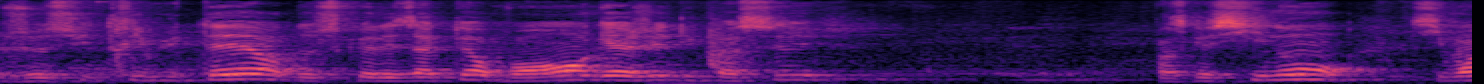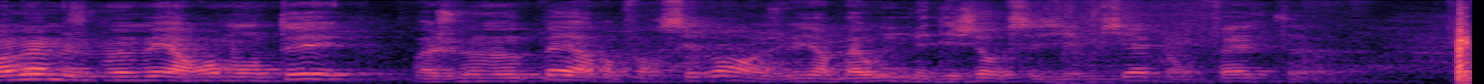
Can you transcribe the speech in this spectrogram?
je suis tributaire de ce que les acteurs vont engager du passé parce que sinon, si moi-même je me mets à remonter, bah, je vais me perdre forcément. Je vais dire, bah oui, mais déjà au XVIe siècle, en fait, euh,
